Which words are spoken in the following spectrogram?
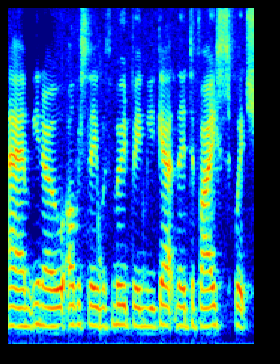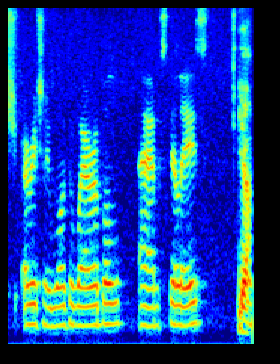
Um, you know, obviously with Moodbeam, you get the device, which originally was a wearable, um, still is. Yeah.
